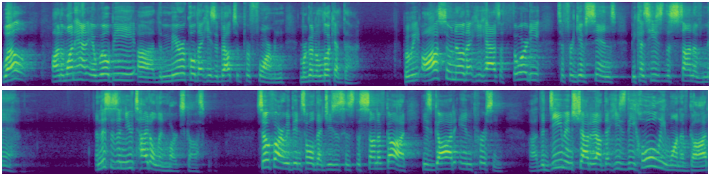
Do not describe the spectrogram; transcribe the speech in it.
Well, on the one hand, it will be uh, the miracle that he's about to perform, and we're going to look at that. But we also know that he has authority to forgive sins because he's the Son of Man. And this is a new title in Mark's gospel. So far, we've been told that Jesus is the Son of God, he's God in person. Uh, the demons shouted out that he's the Holy One of God.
